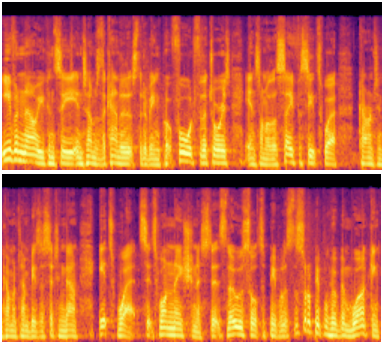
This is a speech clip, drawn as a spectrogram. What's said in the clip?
Even now, you can see in terms of the candidates that are being put forward for the Tories in some of the safer seats where current incumbent MPs are sitting down, it's Wets, it's One Nationists, it's those sorts of people. It's the sort of people who have been working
